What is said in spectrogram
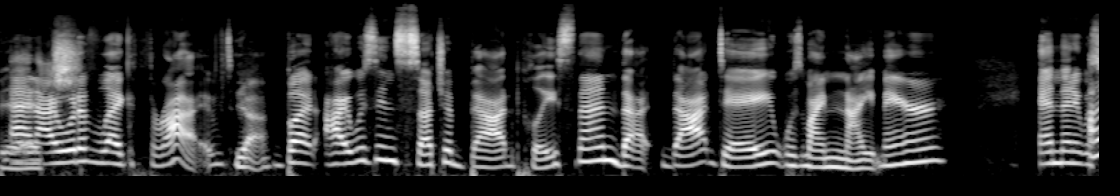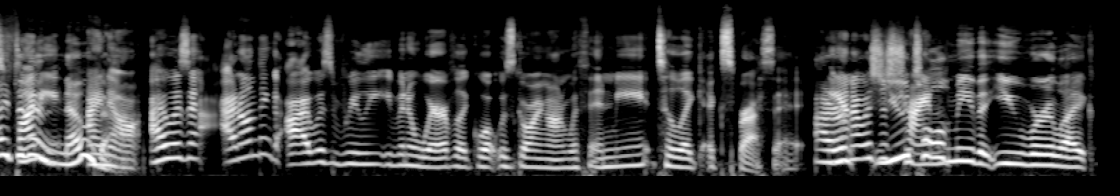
and I would have like thrived. Yeah. But I was in such a bad place then that that day was my nightmare. And then it was I didn't funny. know I that. know. I wasn't. I don't think I was really even aware of like what was going on within me to like express it. I and I was just you trying. told me that you were like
